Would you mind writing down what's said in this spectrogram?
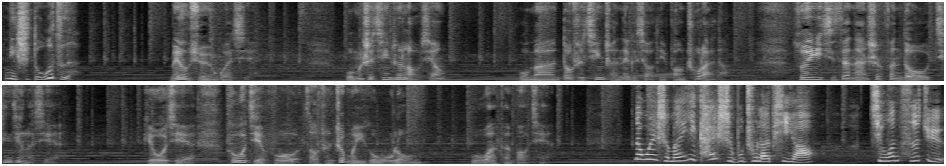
你是独子。没有血缘关系，我们是青城老乡，我们都是青城那个小地方出来的，所以一起在南市奋斗亲近了些。给我姐和我姐夫造成这么一个乌龙，我万分抱歉。那为什么一开始不出来辟谣？请问此举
